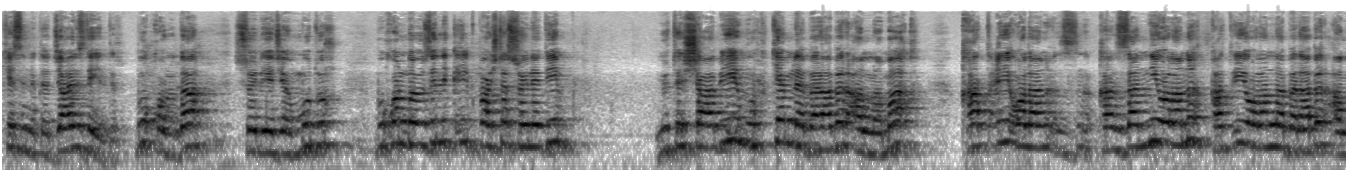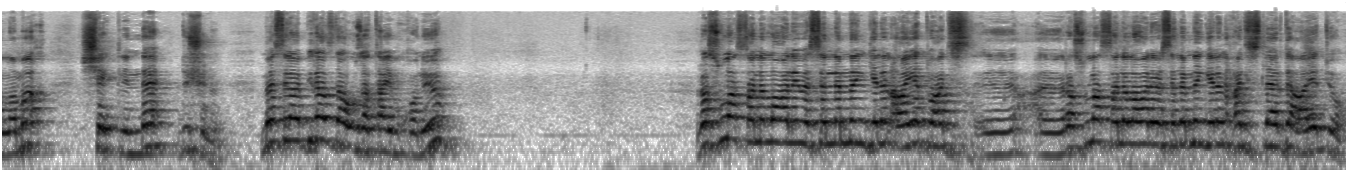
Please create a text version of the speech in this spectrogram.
Kesinlikle caiz değildir. Bu konuda söyleyeceğim budur. Bu konuda özellikle ilk başta söylediğim müteşabihi muhkemle beraber anlamak, kat'i olan, zanni olanı kat'i olanla beraber anlamak şeklinde düşünün. Mesela biraz daha uzatayım konuyu. Resulullah sallallahu aleyhi ve sellem'den gelen ayet ve hadis e, e, Resulullah sallallahu aleyhi ve sellem'den gelen hadislerde ayet yok.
